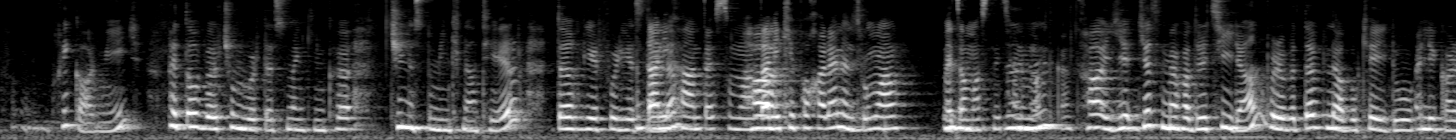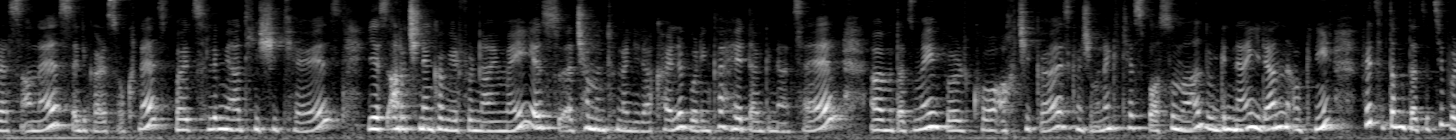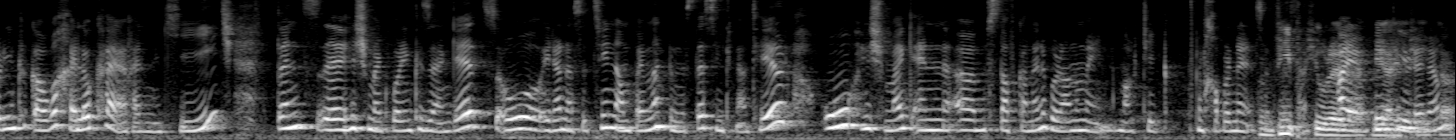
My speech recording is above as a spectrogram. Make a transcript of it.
խի կարմիր։ Հետո վերջում որ տեսնում ենք ինքը չի նստում ինքնաթիռ, տեղ երբ որ ես Ընտանիքը անտեսում է, Հա։ ընտանիքի փոխարեն ընտրում է մեծամասնությանը Մгм. մարդկանց։ Հա, ես մեղադրեցի իրան, որովհետև լավ, օքեյ, դու էլի կարաս անես, էլի կարաս օգնես, բայց հələ մի հատ հիշի քեզ։ Ես առաջին անգամ երբ որ նայում էի, ես չեմ ընդունել իր քայլը, որ ինքը հետ է գնացել, մտածում էի, որ քո աղջիկը այսքան ժամանակ քեզ սպասում է, դու գնա իրան օգնի, բայց հետո մտածեցի, որ ինքը կարող է խելոք է եղել մի քիչ Տենց հիշում եք, որ ինքը զանգեց ու իրան ասացին անպայման կնստես ինքնաթիռ ու հիշում եք այն ստավկաները, որ անում էին մարդիկ գլխավորները ասած VIP հյուրերը։ Այո, VIP VIP, հյուրերը։ հա։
